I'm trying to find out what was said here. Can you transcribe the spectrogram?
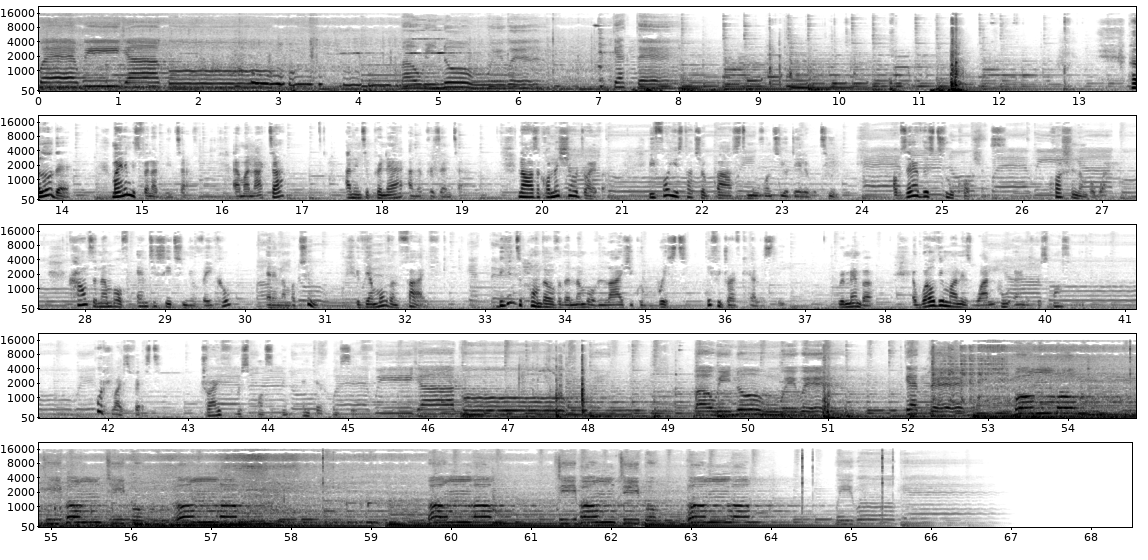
where we are going, but we know we will get there. Hello there. My name is Fernand Minta. I'm an actor, an entrepreneur, and a presenter. Now, as a commercial driver, before you start your bus to move on to your daily routine, observe these two cautions. Caution number one count the number of empty seats in your vehicle, and then number two, if there are more than five, begin to ponder over the number of lives you could waste if you drive carelessly. Remember, a wealthy man is one who earns responsibly. Put lives first drive responsibly and get home safe. But we know we will get there. Boom, boom, boom, boom, boom, boom. Boom, boom, ti boom, ti boom, boom, boom.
